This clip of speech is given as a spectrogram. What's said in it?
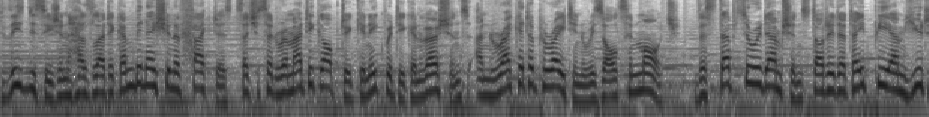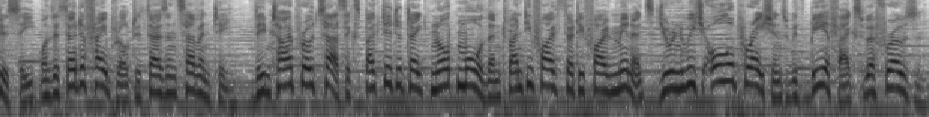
To this decision has led a combination of factors such as a dramatic uptick in equity conversions and record operating results in March. The steps to redemption started at 8 pm UTC on the 3rd of April 2017. The entire process expected to take not more than 25-35 minutes during which all operations with BFX were frozen.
